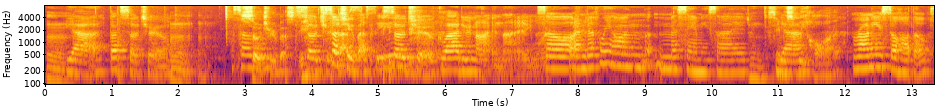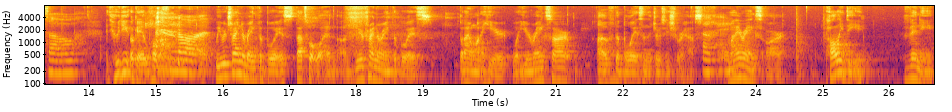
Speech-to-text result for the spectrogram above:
Mm. yeah, that's so true. Mm. So, So true, bestie. So true. So true, bestie. bestie. So true. Glad you're not in that anymore. So I'm definitely on Miss Sammy's side. Mm, Sammy Yeah. sweetheart. Ronnie is still hot though, so Who do you? Okay, hold on. not. We were trying to rank the boys. That's what we'll end on. We were trying to rank the boys, but I want to hear what your ranks are of the boys in the Jersey Shore house. Okay. My ranks are Pauly D, Vinny,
